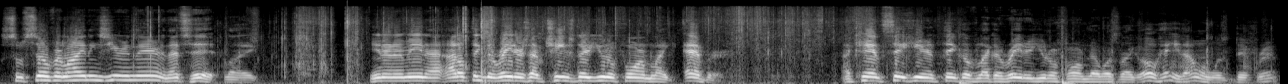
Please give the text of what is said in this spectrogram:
some silver linings here and there, and that's it. Like you know what I mean? I, I don't think the Raiders have changed their uniform like ever. I can't sit here and think of like a Raider uniform that was like, oh hey, that one was different.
